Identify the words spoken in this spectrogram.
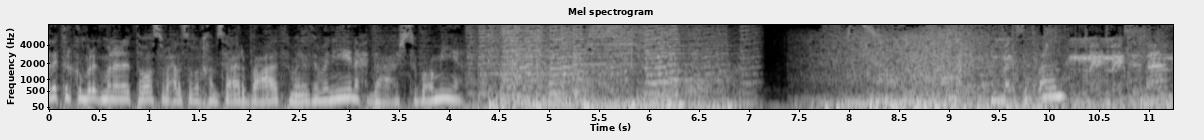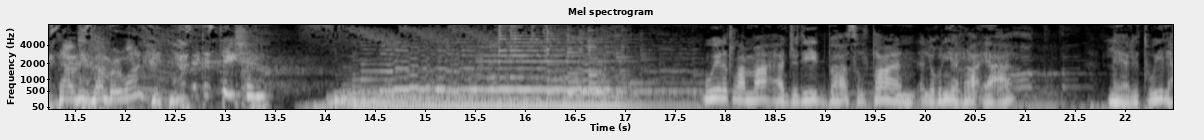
أذكركم برقمنا للتواصل على صفر خمسة أربعة ثمانية وثمانين أحد عشر سبعمية. Saudi's number one hit music station. ونطلع مع جديد بهاء سلطان الأغنية الرائعة ليالي طويلة.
